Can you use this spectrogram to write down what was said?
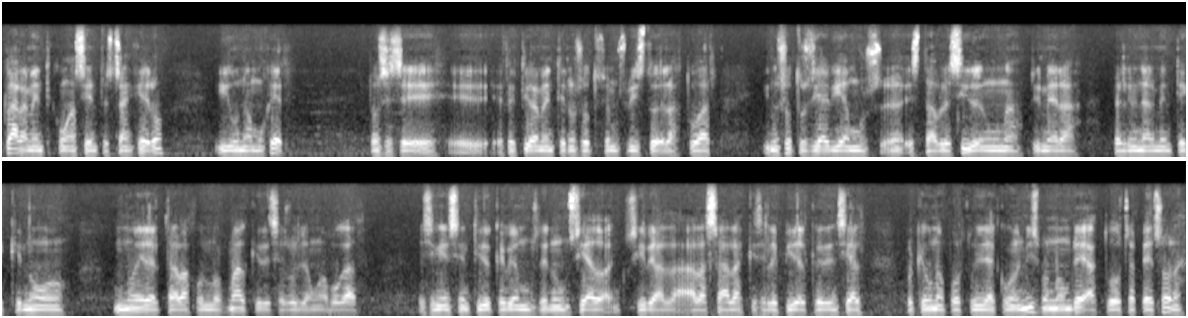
claramente con acento extranjero, y una mujer. Entonces, efectivamente nosotros hemos visto el actuar y nosotros ya habíamos establecido en una primera preliminarmente que no, no era el trabajo normal que desarrolla un abogado. Es en ese sentido que habíamos denunciado inclusive a la, sala que se le pide el credencial porque en una oportunidad con el mismo nombre actuó otra persona.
